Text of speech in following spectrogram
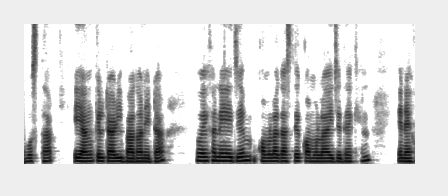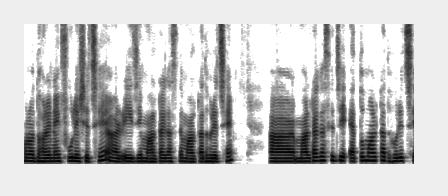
অবস্থা, এই আঙ্কেলটারই বাগান এটা। তো এখানে এই যে কমলা গাছে কমলা এই যে দেখেন, এখনও ধরে নাই, ফুল এসেছে। আর এই যে মালটা গাছে মালটা ধরেছে। আর মালটা গাছে যে এত মালটা ধরেছে,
